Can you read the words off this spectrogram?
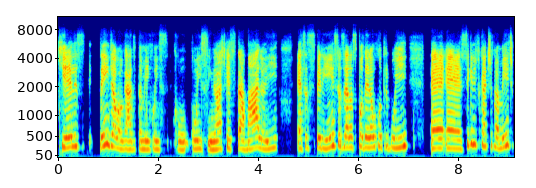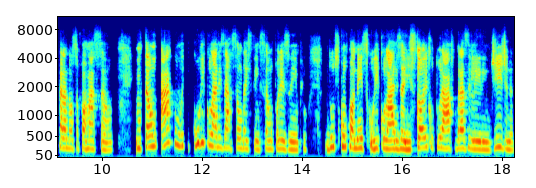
que eles têm dialogado também com, com, com o ensino. Eu acho que esse trabalho aí essas experiências elas poderão contribuir é, é, significativamente para a nossa formação. Então, a curricularização da extensão, por exemplo, dos componentes curriculares aí, História e Cultura Afro-Brasileira Indígena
